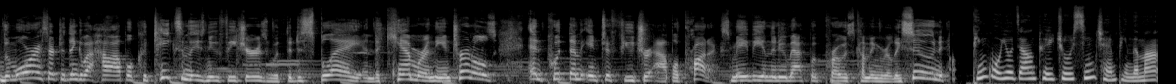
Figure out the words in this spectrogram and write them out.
the more I start to think about how Apple could take some of these new features with the display and the camera and the internals and put them into future Apple products, maybe in the new MacBook Pros coming really soon. 苹果又将推出新产品了吗？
